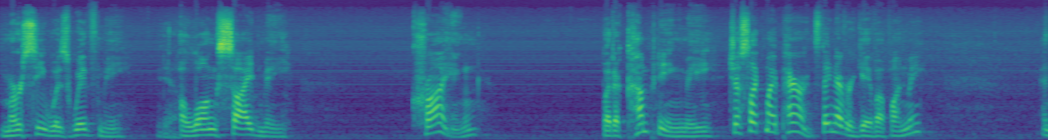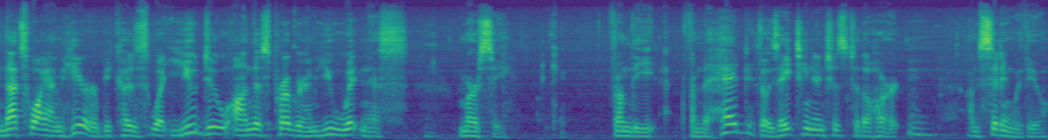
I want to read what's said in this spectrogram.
Mercy was with me, yeah. alongside me, crying, but accompanying me, just like my parents. They never gave up on me. And that's why I'm here, because what you do on this program, you witness mercy. Okay. From, the, from the head, those 18 inches to the heart. Mm. I'm sitting with you.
